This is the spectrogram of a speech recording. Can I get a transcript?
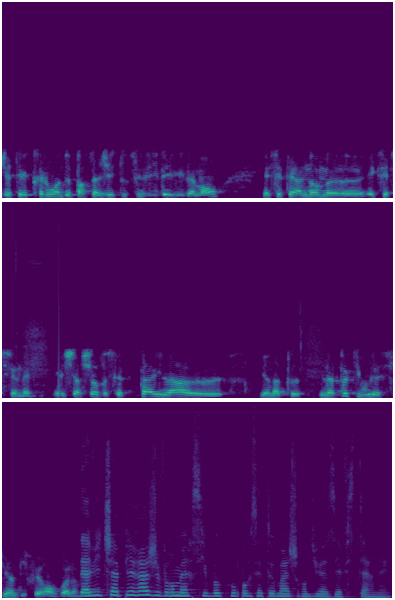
j'étais très loin de partager toutes ces idées évidemment, mais c'était un homme exceptionnel. Et les chercheurs de cette taille-là, il y en a peu. Il y en a peu qui vous laissent si indifférents. Voilà. David Chapira, je vous remercie beaucoup pour cet hommage rendu à Zef Sternel.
